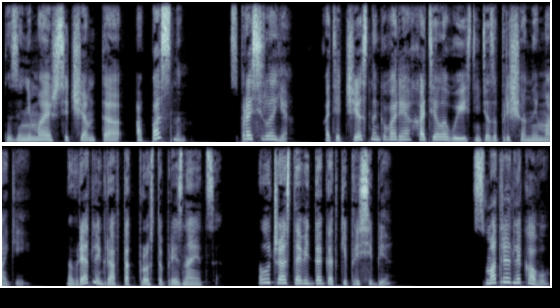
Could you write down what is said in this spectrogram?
«Ты занимаешься чем-то опасным?» — спросила я, хотя, честно говоря, хотела выяснить о запрещенной магии. Но вряд ли граф так просто признается. Лучше оставить догадки при себе. Смотря для кого.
